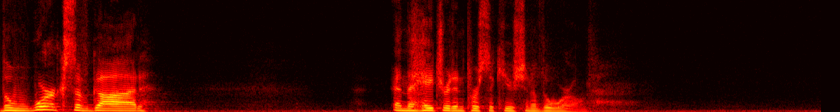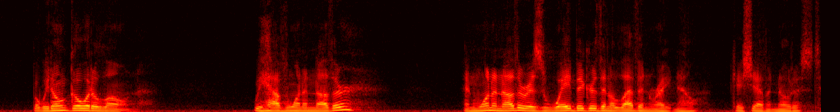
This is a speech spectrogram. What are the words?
the works of God, and the hatred and persecution of the world. But we don't go it alone. We have one another, and one another is way bigger than 11 right now, in case you haven't noticed.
